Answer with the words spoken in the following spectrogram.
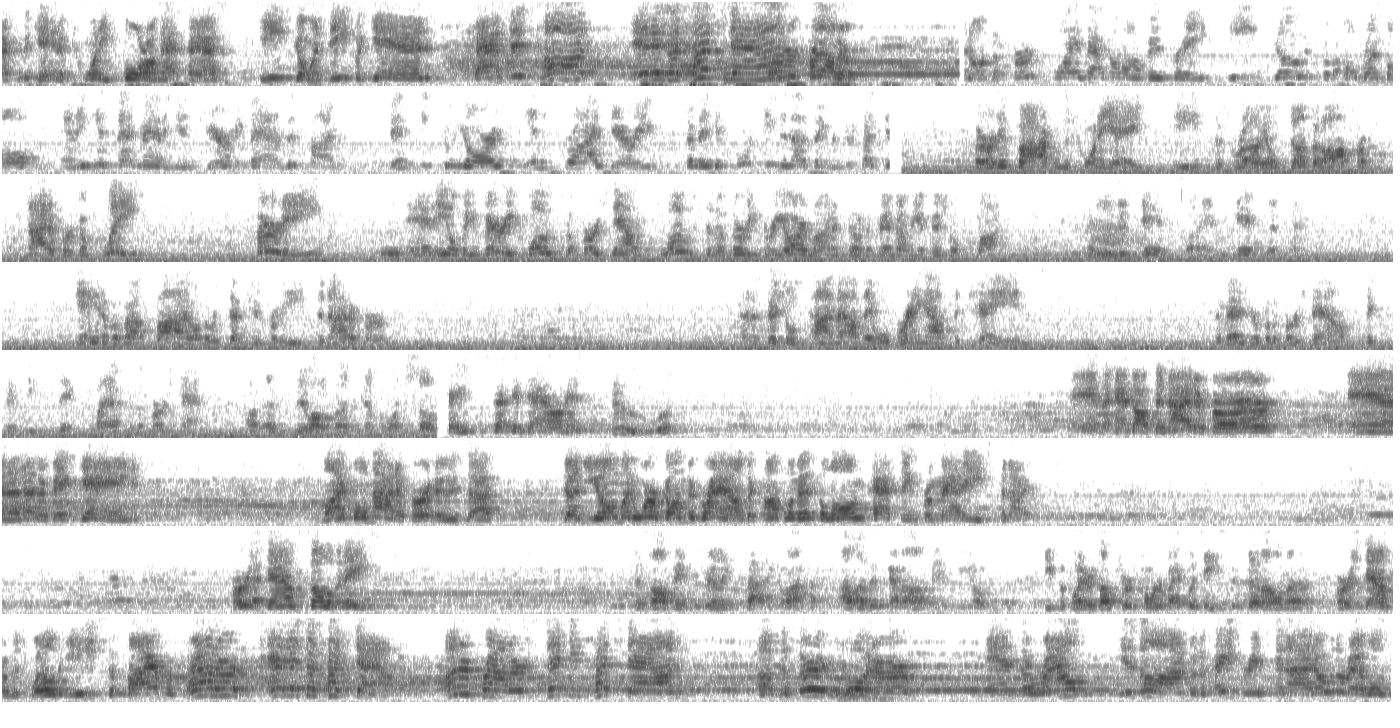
After the gain of 24 on that pass, he's going deep again. Pass is caught. It is a touchdown. Hunter Crowder. And on the first play back on offense for East, he goes for the home run ball, and he hits that man again, Jeremy Banner, this time 52 yards in stride, Gary, to make it 14 to nothing. The two touchdowns. Third and five from the 28. East to throw. He'll dump it off from Snyder for complete. 30. And he'll be very close to the first down, close to the 33 yard line. It's going to depend on the official spot. Gain of about five on the reception from Eads to Nidiffer. An official's timeout. They will bring out the chains measure for the first down. 6.56 left in the first half. Uh, That'd be a lot of fun to come and watch so. Eight, second down and two. And the handoff to Nidiffer. And another big gain. Michael Nidiffer, who's uh, done yeoman work on the ground to complement the long passing from Matt Eads tonight. Down, Sullivan East. This offense is really exciting. Well, I, I love this kind of offense. You know, keep the players off their quarterback, which East has done all night. First down from the 12 East. The fire for Crowder, and it's a touchdown. Hunter Crowder, second touchdown of the third quarter, and the route is on for the Patriots tonight over the Rebels.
